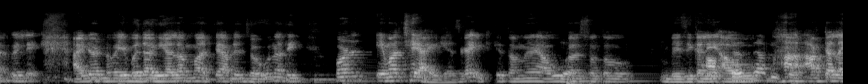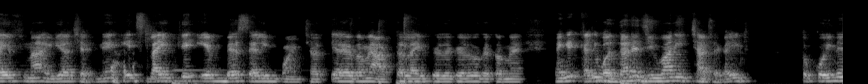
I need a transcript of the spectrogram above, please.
એટલે આઈ ડોન્ટ નો એ બધા રિયાલમમાં અત્યારે આપણે જવું નથી પણ એમાં છે આઈડિયાઝ રાઈટ કે તમે આવું કરશો તો બેઝિકલી આવું હા આફ્ટર લાઈફ ના આઈડિયા છે. ને ઇટ્સ લાઈક કે એ બેસ્ટ સેલિંગ પોઈન્ટ છે. અત્યારે તમે આફ્ટર લાઈફ એટલે કહો કે તમે કે ખાલી બધાને જીવવાની ઈચ્છા છે રાઈટ તો કોઈને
